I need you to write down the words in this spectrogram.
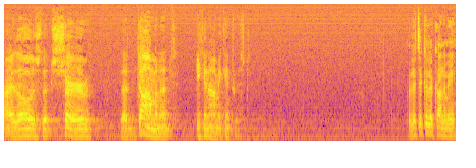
are those that serve the dominant economic interest. Political economy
